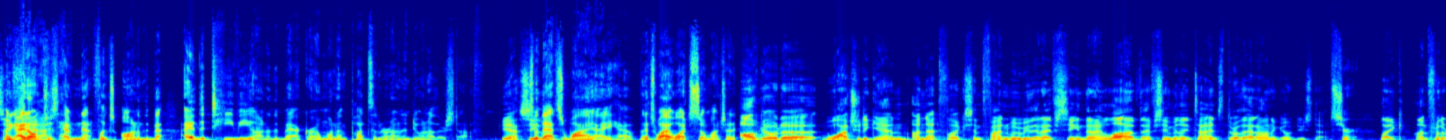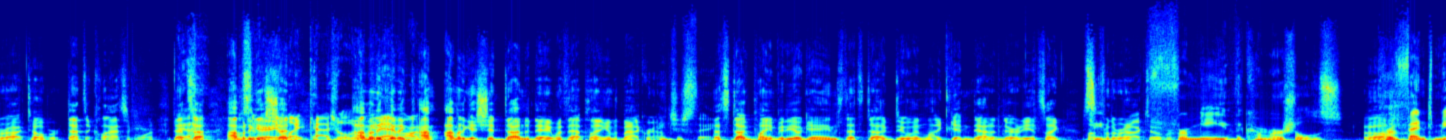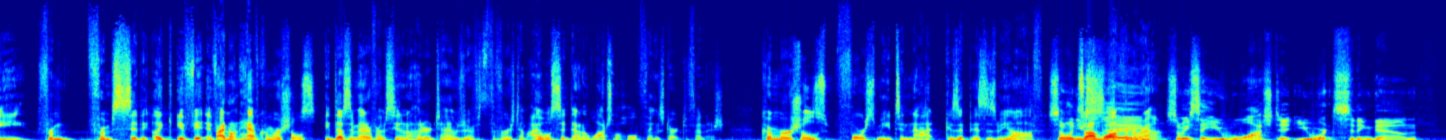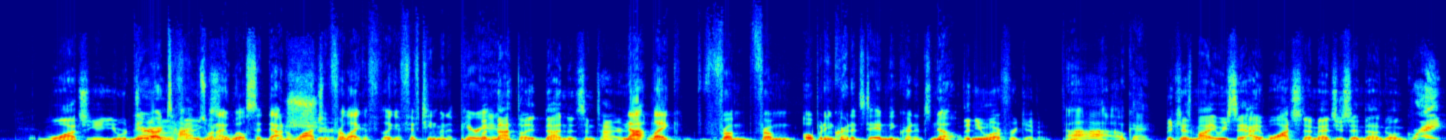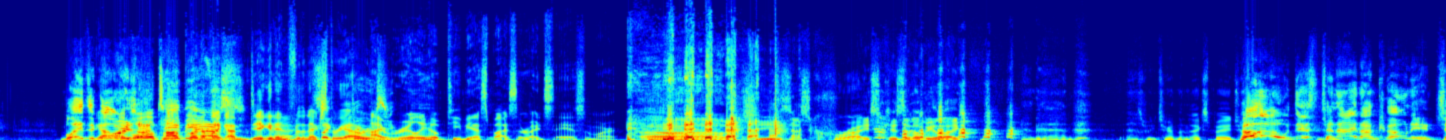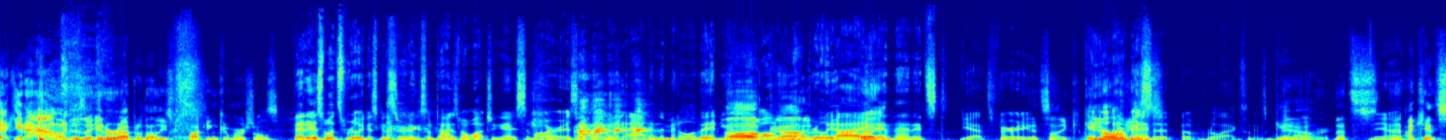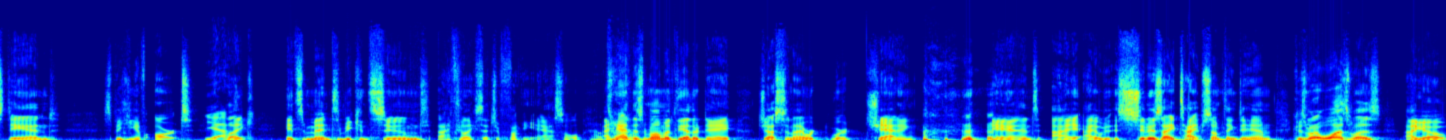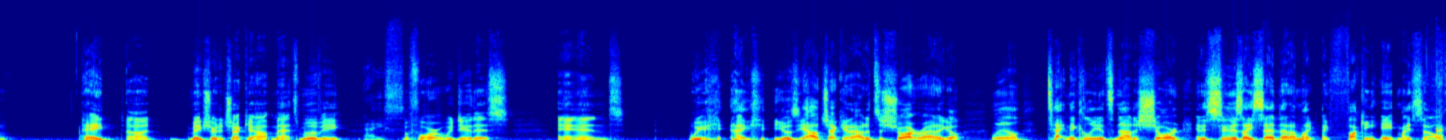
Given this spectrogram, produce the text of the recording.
like I don't just have Netflix on in the back. I have the TV on in the background when I'm putzing around and doing other stuff. Yeah, see, so that's why I have. That's why I watch so much. I, I'll go to watch it again on Netflix and find a movie that I've seen that I love, that I've seen a million times, throw that on and go do stuff. Sure. Like Hunt for the Red October. That's a classic one. That's Yeah. a I'm gonna a get very shit light casual I'm gonna get a, have on. I'm, I'm gonna get shit done today with that playing in the background. Interesting. That's Doug playing video games. That's Doug doing like getting down and dirty. It's like Hunt See, for the Red October. For me, the commercials Ugh. prevent me from from sitting. Like if it, if I don't have commercials, it doesn't matter if I've seen it a hundred times or if it's the first time. I will sit down and watch the whole thing start to finish. Commercials force me to not because it pisses me off. so when you so I'm say, walking around. So when you say you watched it, you weren't sitting down watching it. You were. there are times things. when I will sit down and watch Sure. it for like a, like a 15 minute period, but not the, not in its entirety. not like from from opening credits to ending credits. No. then you are forgiven. ah, okay. Because my we say I watched it, I imagine you sitting down going, Great! Blades of Got my Glory's bowl on of popcorn. I'm like, I'm digging in for the next like, three hours. I really hope TBS buys the rights to ASMR. Oh Jesus Christ. Because it'll be like and then as we turn the next page, oh, this tonight on Conan, check it out. As I interrupt with all these fucking commercials. that is what's really disconcerting sometimes about watching ASMR is like there'll be an ad in the middle of it and you have Oh, the volume God. up really high Right. and then it's yeah it's very It's like Game over, man. opposite of relaxing. Game yeah, over. That's Yeah. I can't stand speaking of art, Yeah. like it's meant to be consumed. I feel like such a fucking asshole. I had this moment the other day. Justin and I were, were chatting, and I, I as soon as I typed something to him, because what it was was I go, "Hey, uh, make sure to check out Matt's movie." Nice. before we do this, and we I, he goes, "Yeah, I'll check it out. It's a short, right?" I go, "Well, technically, it's not a short." And as soon as I said that, I'm like, I fucking hate myself.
